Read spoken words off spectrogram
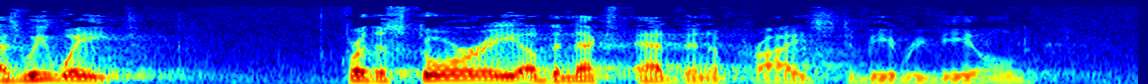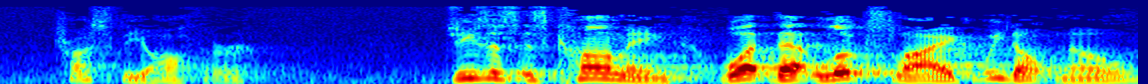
As we wait for the story of the next advent of Christ to be revealed, trust the author. Jesus is coming. What that looks like, we don't know.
